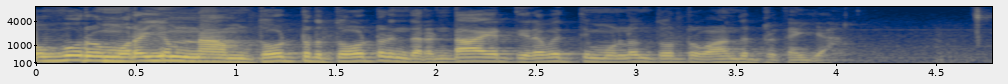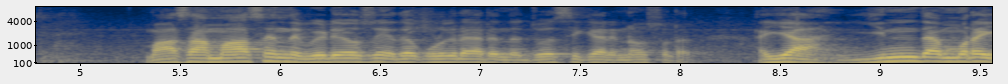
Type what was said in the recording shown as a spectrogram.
ஒவ்வொரு முறையும் நாம் தோற்று தோற்று இந்த ரெண்டாயிரத்தி இருபத்தி மூணிலும் தோற்று வாழ்ந்துட்டுருக்கேன் ஐயா. மாதம் மாதம் இந்த வீடியோஸும் ஏதோ கொடுக்குறாரு இந்த ஜோசிக்கார் என்ன சொல்கிறார் ஐயா இந்த முறை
